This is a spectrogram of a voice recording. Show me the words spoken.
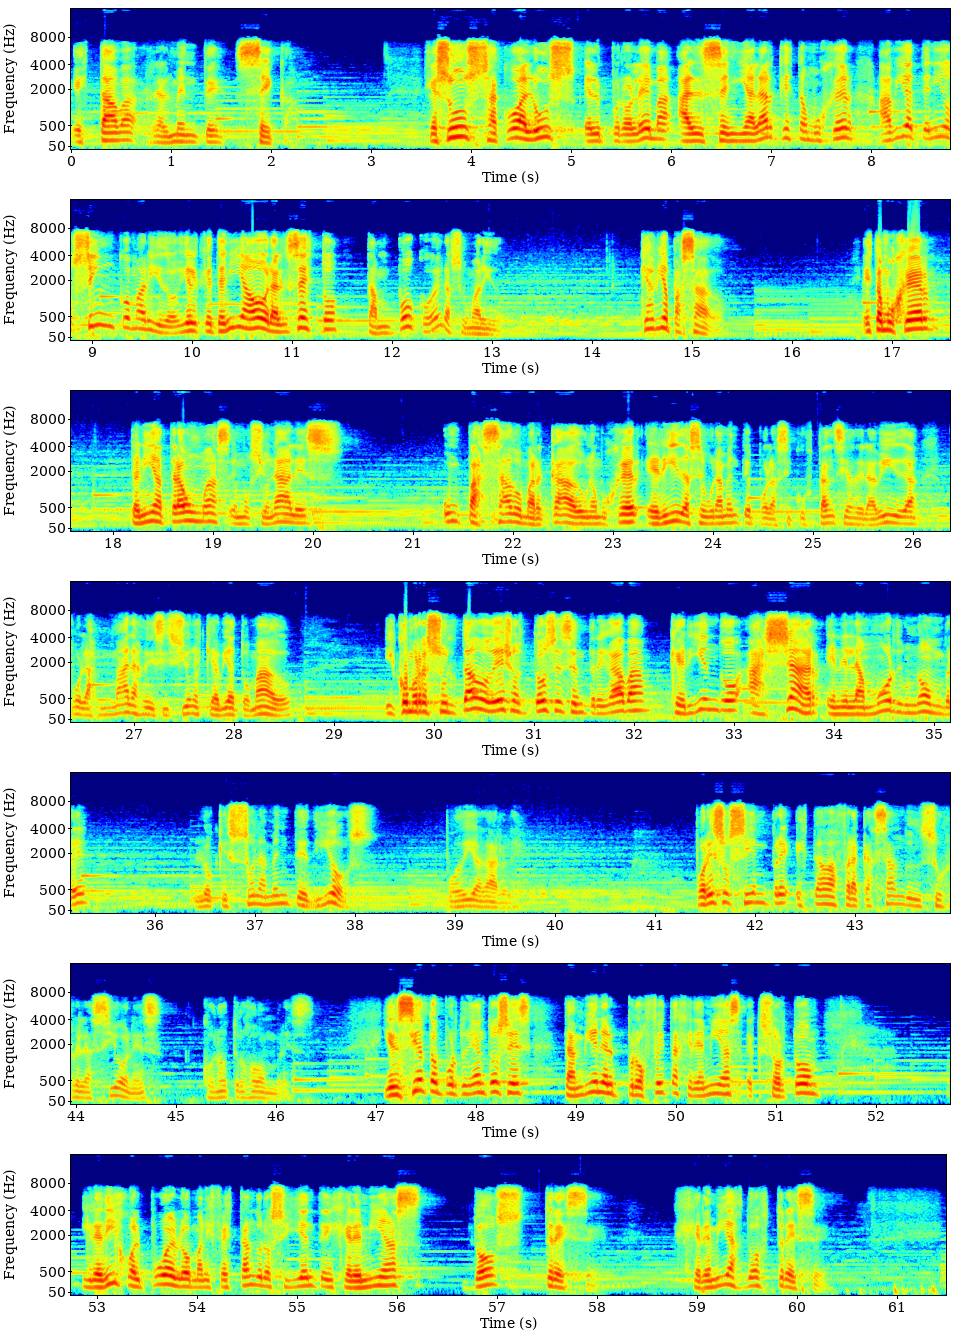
estaba realmente seca. Jesús sacó a luz el problema al señalar que esta mujer había tenido cinco maridos y el que tenía ahora el sexto tampoco era su marido. ¿Qué había pasado? Esta mujer tenía traumas emocionales, un pasado marcado, una mujer herida seguramente por las circunstancias de la vida, por las malas decisiones que había tomado. Y como resultado de ello entonces se entregaba queriendo hallar en el amor de un hombre lo que solamente Dios podía darle. Por eso siempre estaba fracasando en sus relaciones con otros hombres. Y en cierta oportunidad entonces también el profeta Jeremías exhortó y le dijo al pueblo manifestando lo siguiente en Jeremías 2.13. Jeremías 2.13.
